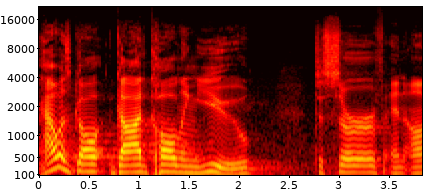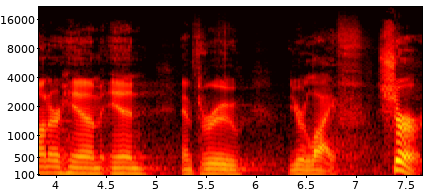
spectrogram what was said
How is God calling you to serve and honor Him in and through your life? Sure,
